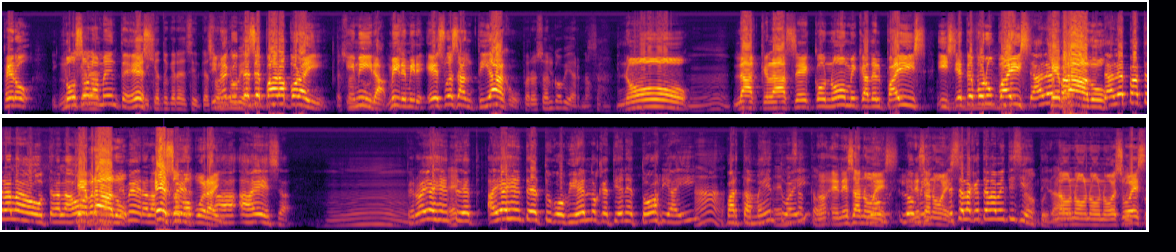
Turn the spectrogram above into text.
Pero ¿Y no quieres- solamente ¿Y eso. qué tú quieres decir? Que eso Si no es que usted se para por ahí Eso y mira, gobierno. mire, mire, eso es Santiago. Pero eso es el gobierno. No, Mm. la clase económica del país. Y si este fuera un país Dale quebrado, Pa, dale para atrás la otra, la otra. Quebrado. La primera, la Eso primera, no por ahí. A, a esa. Pero hay gente, Eh. de, hay gente de tu gobierno que tiene torre ahí, Ah, apartamento ah, en esa ahí. no, en esa no Lo- es. lo en esa no es. Esa es la que está en la 27. No. No, no, no, no, eso Cu- es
